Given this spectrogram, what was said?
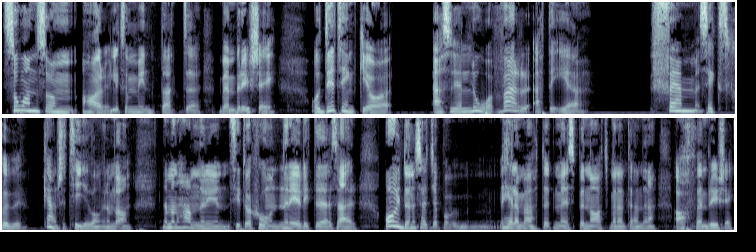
son som har liksom myntat eh, Vem bryr sig? Och det tänker jag, alltså jag lovar att det är fem, sex, sju, kanske tio gånger om dagen när man hamnar i en situation när det är lite så här, oj då nu satt jag på hela mötet med spenat mellan tänderna, ja ah, vem bryr sig?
